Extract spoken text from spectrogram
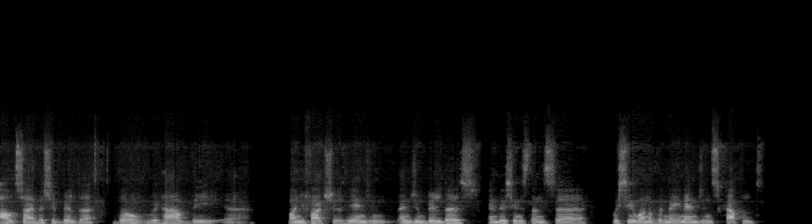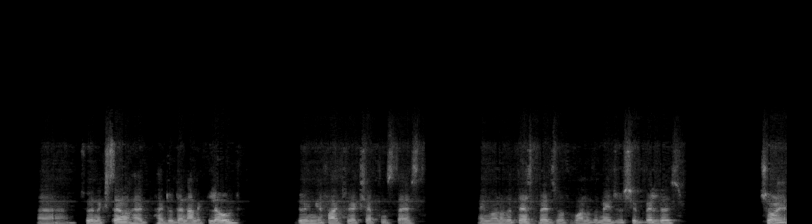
Outside the shipbuilder, though, we have the uh, manufacturers, the engine, engine builders. In this instance, uh, we see one of the main engines coupled uh, to an external hydrodynamic load doing a factory acceptance test in one of the test beds of one of the major shipbuilders, sorry,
